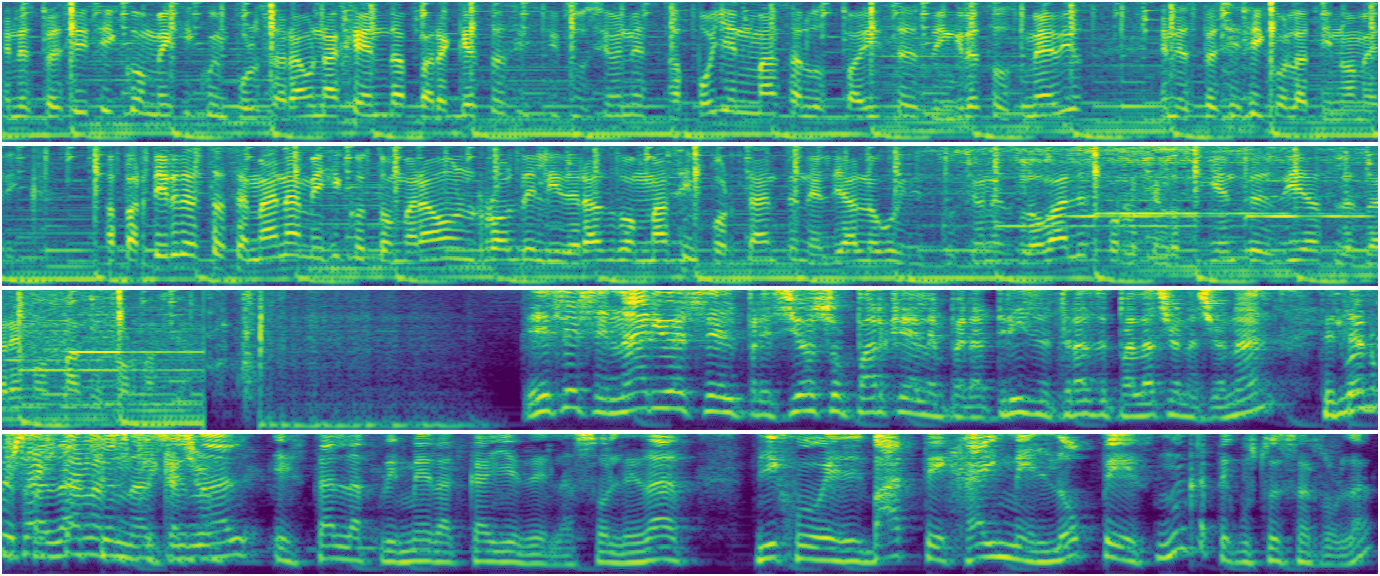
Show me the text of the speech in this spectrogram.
En específico, México impulsará una agenda para que estas instituciones apoyen más a los países de ingresos medios, en específico Latinoamérica. A partir de esta semana, México tomará un rol de liderazgo más importante en el diálogo y discusiones globales, por lo que en los siguientes días les daremos más información. Ese escenario es el precioso Parque de la Emperatriz detrás de Palacio Nacional. Detrás bueno, de pues Palacio. Nacional está la primera calle de la soledad. Dijo el bate Jaime López. ¿Nunca te gustó esa rola?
